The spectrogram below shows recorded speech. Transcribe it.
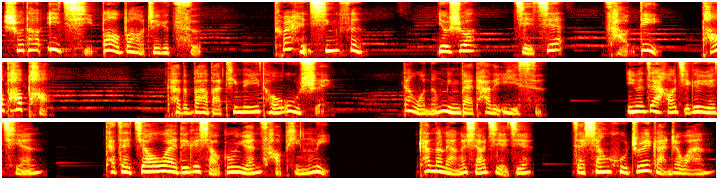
说到“一起抱抱”这个词，突然很兴奋，又说“姐姐，草地，跑跑跑”。他的爸爸听得一头雾水，但我能明白他的意思，因为在好几个月前，他在郊外的一个小公园草坪里，看到两个小姐姐在相互追赶着玩，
